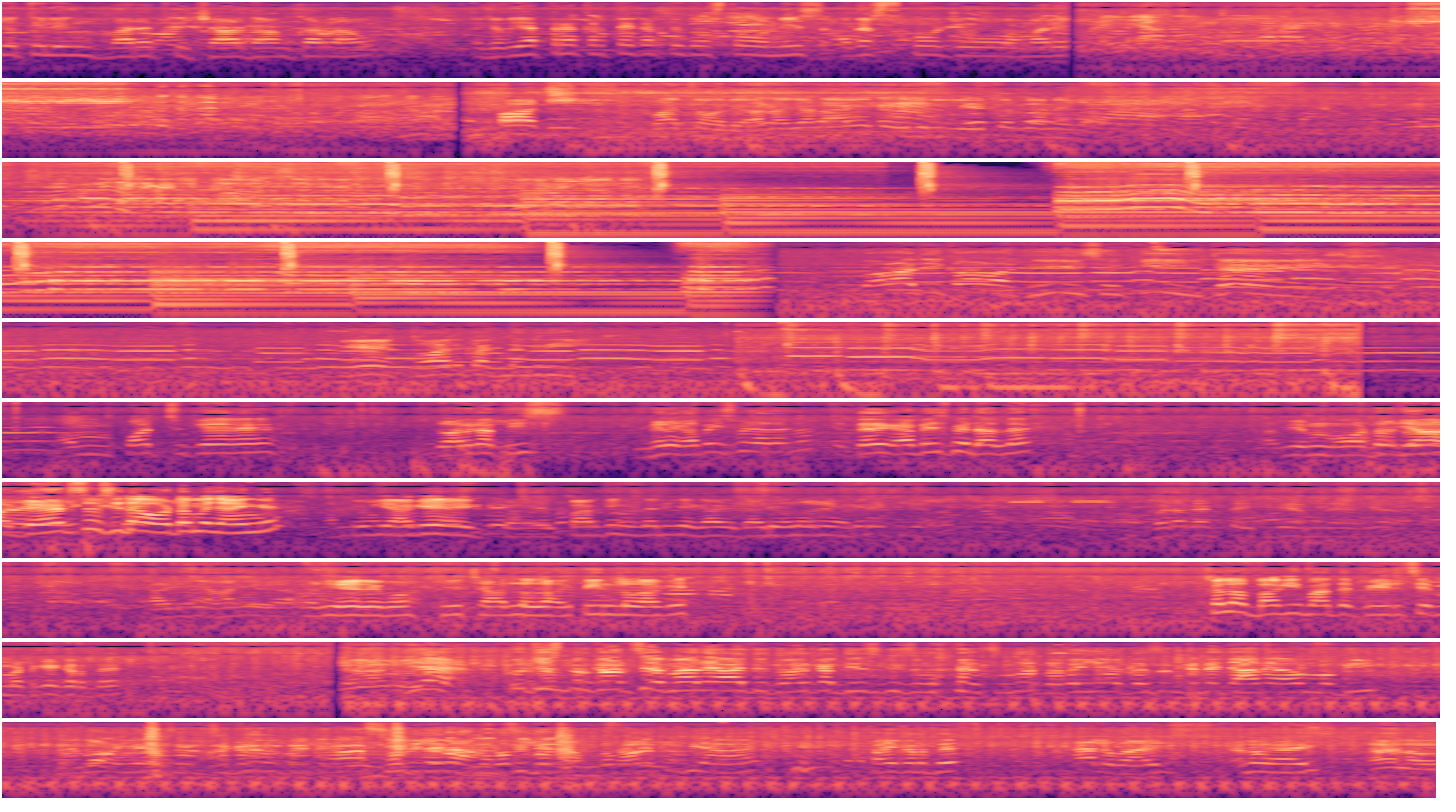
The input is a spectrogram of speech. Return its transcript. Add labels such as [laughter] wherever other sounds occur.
ज्योतिर्लिंग भारत के चार धाम कर रहा हूँ। जब यात्रा करते करते दोस्तों, उन्नीस अगस्त को जो हमारे पाँच पाँच तो हरियाणा जाना है तो उत्तर जाने का। द्वारका नगरी। हम पहुँच चुके हैं द्वारकाधीश। मेरे घर पे इसमें डाले ना तेरे घर पे इसमें डाल अभी हम ऑटो या गेट से सीधा ऑटो में जाएँगे क्योंकि आगे पार्किंग इधर ही है गाड़ी गाड़ी वालों में बड़ा गेट था इसलिए हमने गाड़ी में आ नहीं और ये देखो ये चार लोग आगे तीन लोग आगे। चलो बाकी बातें भीड़ से मटके करते हैं। ये कुछ इस प्रकार से हमारे आज द्वारका द्वारकाधीश की सुबह हो रही है दर्शन करने जा रहे हैं हम अभी। हैं तू है हाय कर दे। Hello guys hello guys hello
